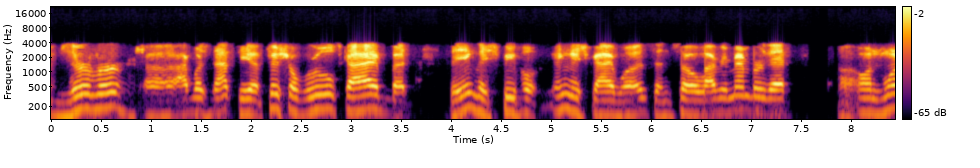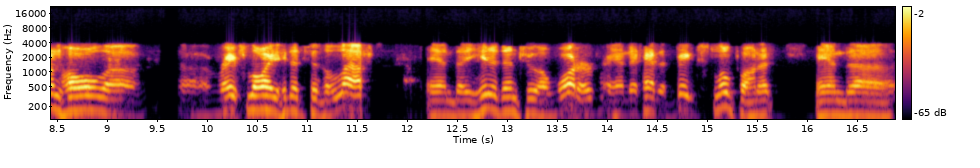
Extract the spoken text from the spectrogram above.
observer. Uh, I was not the official rules guy, but the English people, English guy was, and so I remember that uh, on one hole, uh, uh, Ray Floyd hit it to the left, and he hit it into a water, and it had a big slope on it, and uh,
